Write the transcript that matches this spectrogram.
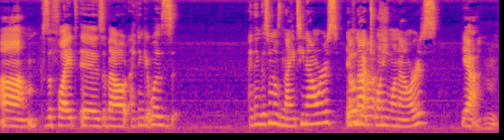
Um, because the flight is about, I think it was, I think this one was 19 hours, if Oh, not gosh. 21 hours. Yeah. Mhm.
